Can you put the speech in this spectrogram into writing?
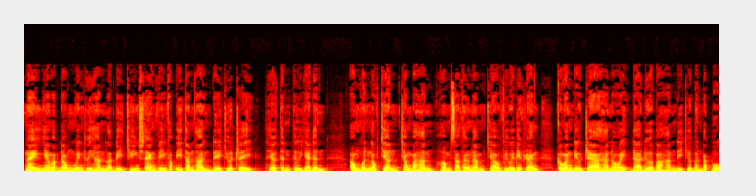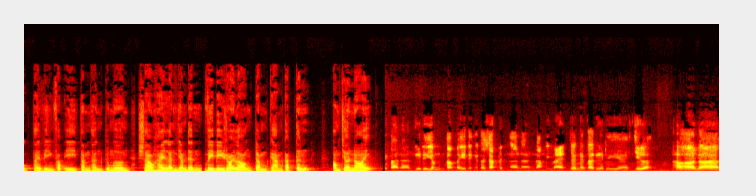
nay nhà hoạt động Nguyễn Thúy Hạnh là bị chuyển sang Viện Pháp y Tâm thần để chữa trị, theo tin từ gia đình. Ông Huỳnh Ngọc Trên, chồng bà Hạnh, hôm 6 tháng 5 cho VOA biết rằng cơ quan điều tra ở Hà Nội đã đưa bà Hạnh đi chữa bệnh bắt buộc tại Viện Pháp y Tâm thần Trung ương sau hai lần giám định vì bị rối loạn trầm cảm cấp tính. Ông Chơ nói, người ta đã đưa đi giám định pháp y thì người ta xác định à, là đang bị bệnh cho người ta đưa đi à, chữa. Họ đã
